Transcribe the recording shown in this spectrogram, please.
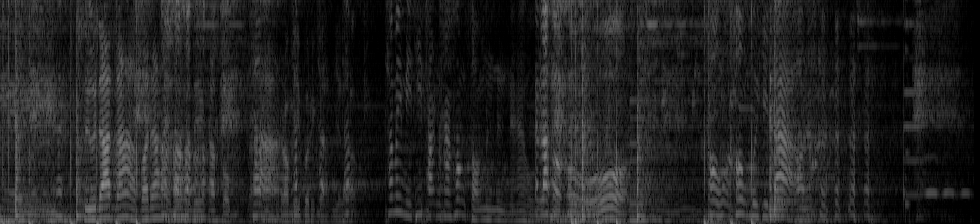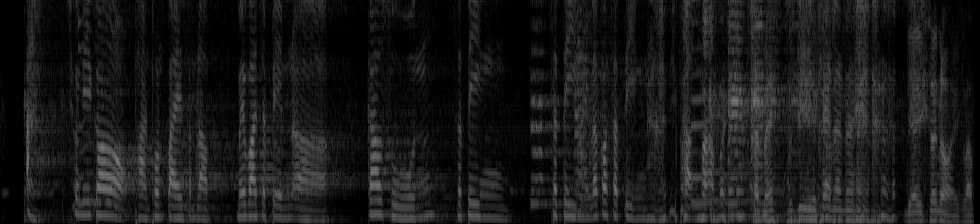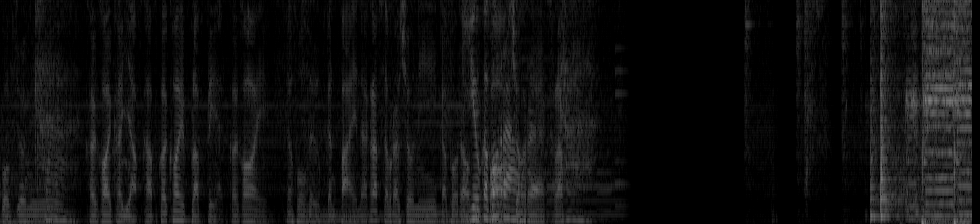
20ซื้อด้านหน้าก็ได้นะวันนี้ครับผมอ่าเรามีบริการอยู่แล้ว ถ้าไม่มีที่พักนะฮะห้อง 211 นะฮะผมแล้วโอ้โห ห้องห้องมือกีตาร์เขานะอะช่วงนี้ก็ผ่านพ้นไปสำหรับไม่ว่าจะเป็นเอ่อ90 สติง สติงแล้วก็สติงนะคะที่ผ่านมาเมื่อกี้ ใช่ไหมมันดีแค่นั้นนะ เดี๋ยวอีกสักหน่อยครับผมช่วงนี้ค่ะค่อยๆ ขยับครับ ค่อยๆ ปรับเปลี่ยนค่อยครับผม ๆ สืบกันไปนะครับสำหรับช่วงนี้กับพวกเราอยู่กับพวกเราช่วงแรกครับค่ะ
